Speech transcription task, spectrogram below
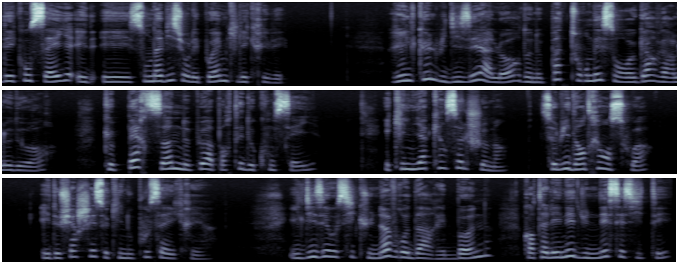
des conseils et, et son avis sur les poèmes qu'il écrivait. Rilke lui disait alors de ne pas tourner son regard vers le dehors, que personne ne peut apporter de conseils, et qu'il n'y a qu'un seul chemin, celui d'entrer en soi et de chercher ce qui nous pousse à écrire. Il disait aussi qu'une œuvre d'art est bonne quand elle est née d'une nécessité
